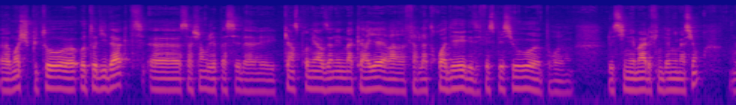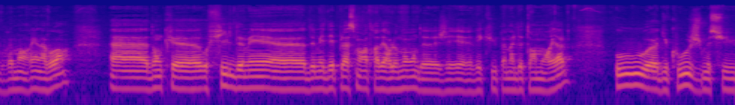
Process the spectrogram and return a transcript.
Euh, moi, je suis plutôt euh, autodidacte, sachant que j'ai passé bah, les 15 premières années de ma carrière à faire de la 3D, des effets spéciaux pour le cinéma, les films d'animation. Donc vraiment rien à voir. donc au fil de mes, de mes déplacements à travers le monde, j'ai vécu pas mal de temps à Montréal où euh, du coup je me suis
